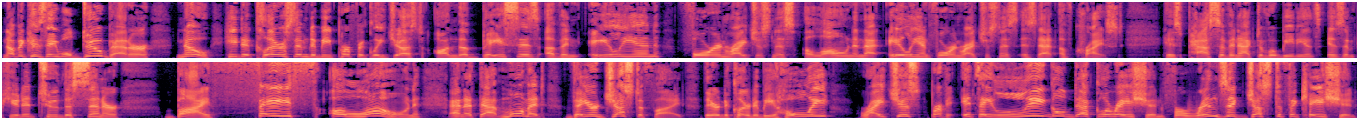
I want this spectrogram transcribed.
not because they will do better. No, he declares them to be perfectly just on the basis of an alien foreign righteousness alone. And that alien foreign righteousness is that of Christ. His passive and active obedience is imputed to the sinner by faith alone. And at that moment, they are justified. They are declared to be holy, righteous, perfect. It's a legal declaration, forensic justification.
